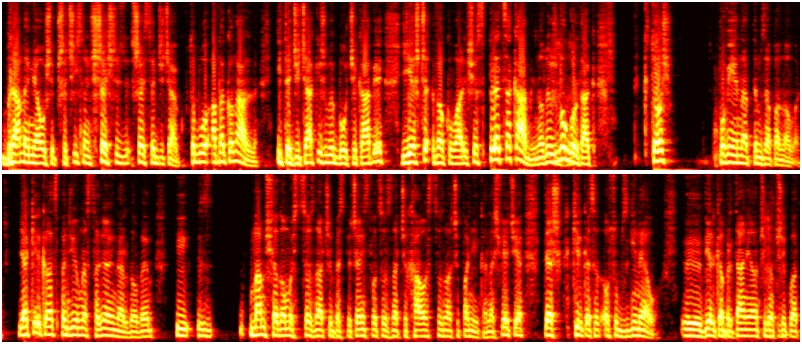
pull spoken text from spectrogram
bramę miało się przecisnąć 600, 600 dzieciaków. To było I te dzieciaki, żeby było ciekawie, jeszcze ewakuowali się z plecakami. No to już w ogóle tak, ktoś powinien nad tym zapanować. Ja kilka lat spędziłem na Stadionie Narodowym i mam świadomość, co znaczy bezpieczeństwo, co znaczy chaos, co znaczy panika. Na świecie też kilkaset osób zginęło. Yy, Wielka Brytania na przykład, przykład.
